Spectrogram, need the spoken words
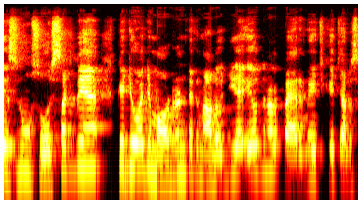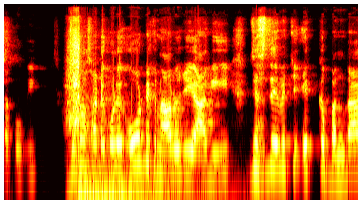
ਇਸ ਨੂੰ ਸੋਚ ਸਕਦੇ ਹਾਂ ਕਿ ਜੋ ਅੱਜ ਮਾਡਰਨ ਟੈਕਨੋਲੋਜੀ ਹੈ, ਇਹ ਉਹਦੇ ਨਾਲ ਪੈਰ ਮੇਚ ਕੇ ਚੱਲ ਸਕੂਗੀ। ਜਦੋਂ ਸਾਡੇ ਕੋਲੇ ਉਹ ਟੈਕਨੋਲੋਜੀ ਆ ਗਈ, ਜਿਸ ਦੇ ਵਿੱਚ ਇੱਕ ਬੰਦਾ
